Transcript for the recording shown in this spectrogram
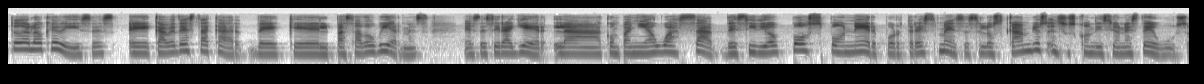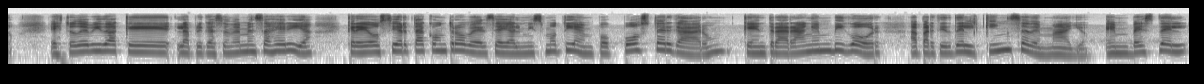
de lo que dices, eh, cabe destacar de que el pasado viernes, es decir, ayer, la compañía WhatsApp decidió posponer por tres meses los cambios en sus condiciones de uso. Esto debido a que la aplicación de mensajería creó cierta controversia y al mismo tiempo postergaron que entrarán en vigor a partir del 15 de mayo en vez del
